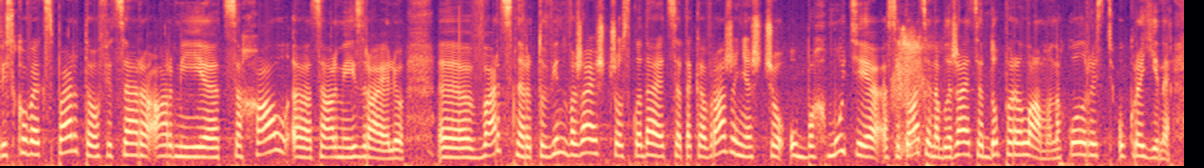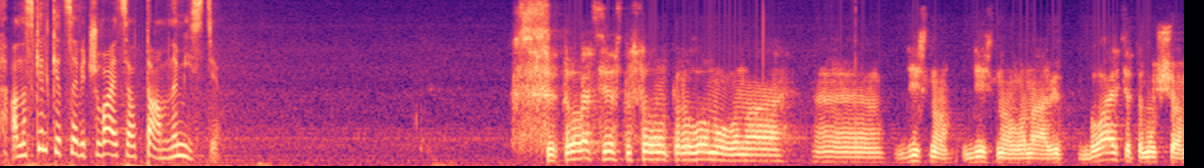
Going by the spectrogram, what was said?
Військовий експерт, офіцер армії Цахал, е, це армія Ізраїлю, е, Верцнер. То він вважає, що складається таке враження, що у Бахмуті ситуація наближається до переламу на користь України. А наскільки це відчувається там на місці? Ситуація стосовно перелому, вона е, дійсно, дійсно вона відбувається, тому що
